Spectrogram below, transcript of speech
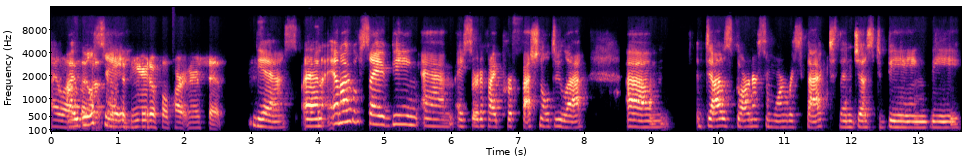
I love I that. will say it's a beautiful partnership. Yes. And and I will say being um, a certified professional doula um, does garner some more respect than just being the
